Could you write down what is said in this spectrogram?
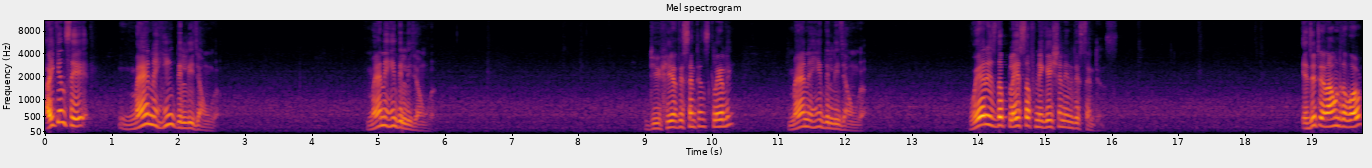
I can say मैं नहीं दिल्ली जाऊंगा मैं नहीं दिल्ली जाऊंगा Do you hear this sentence clearly? मैं नहीं दिल्ली जाऊंगा. Where is the place of negation in this sentence? Is it around the verb?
